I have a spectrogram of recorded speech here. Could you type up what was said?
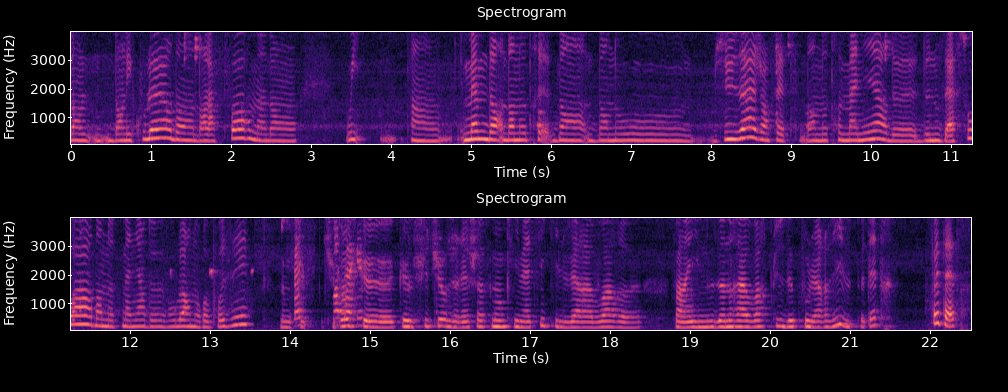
dans, dans les couleurs, dans, dans, la forme, dans... Oui, enfin, même dans, dans, notre, dans, dans nos usages, en fait, dans notre manière de, de nous asseoir, dans notre manière de vouloir nous reposer. Donc tu, tu penses que, que, le futur du réchauffement climatique, il va avoir... Euh, Enfin, il nous donnera à voir plus de couleurs vives, peut-être Peut-être,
